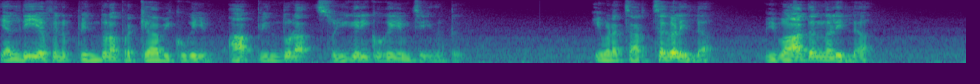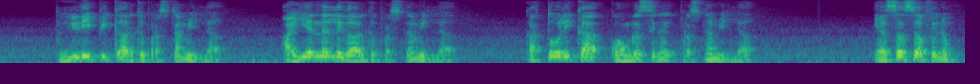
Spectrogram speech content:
എൽ ഡി എഫിന് പിന്തുണ പ്രഖ്യാപിക്കുകയും ആ പിന്തുണ സ്വീകരിക്കുകയും ചെയ്തിട്ട് ഇവിടെ ചർച്ചകളില്ല വിവാദങ്ങളില്ല പി ഡി പിക്കാർക്ക് പ്രശ്നമില്ല ഐ എൻ എല്ലുകാർക്ക് പ്രശ്നമില്ല കത്തോലിക്ക കോൺഗ്രസ്സിന് പ്രശ്നമില്ല എസ് എസ് എഫിനും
